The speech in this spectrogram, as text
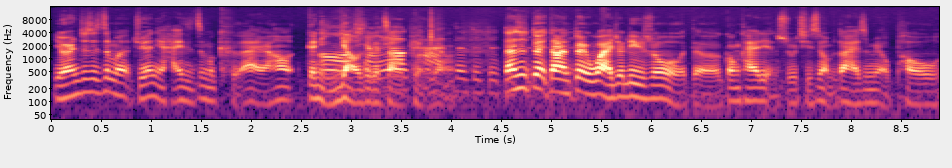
有人就是这么觉得你孩子这么可爱，然后跟你哦要这个照片这样看。对对对。但是对，当然对外，就例如说我的公开脸书，其实我们都还是没有 PO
